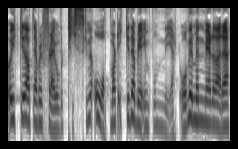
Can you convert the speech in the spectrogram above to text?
og ikke at jeg blir flau over tiskene. Åpenbart ikke. Det blir jeg imponert over. Men mer det derre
